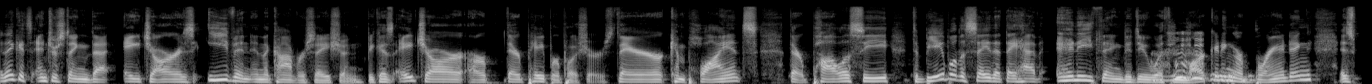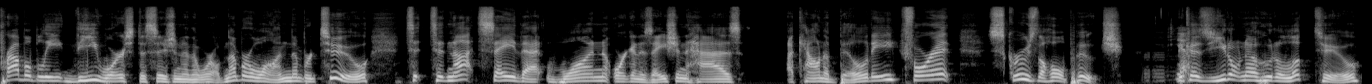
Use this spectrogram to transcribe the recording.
I think it's interesting that HR is even in the conversation because HR are their paper pushers, their compliance, their policy. To be able to say that they have anything to do with marketing or branding is probably the worst decision in the world. Number one. Number two, to, to not say that one organization has accountability for it screws the whole pooch yeah. because you don't know who to look to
